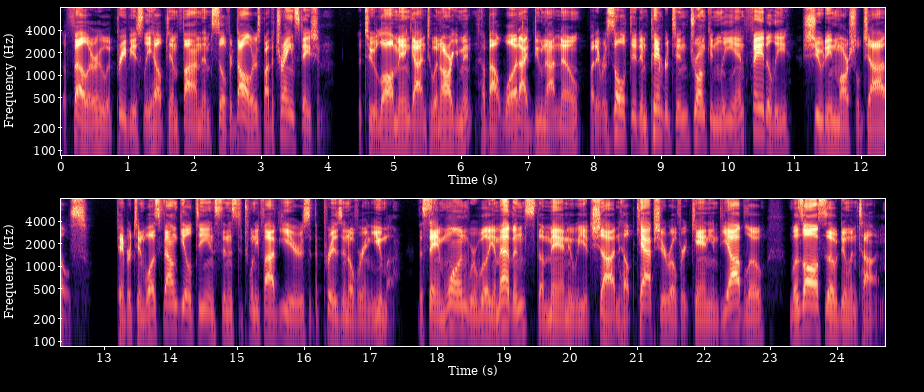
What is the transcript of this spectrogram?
the feller who had previously helped him find them silver dollars by the train station. The two lawmen got into an argument about what I do not know, but it resulted in Pemberton drunkenly and fatally shooting Marshall Giles. Pemberton was found guilty and sentenced to 25 years at the prison over in Yuma, the same one where William Evans, the man who he had shot and helped capture over at Canyon Diablo, was also doing time.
